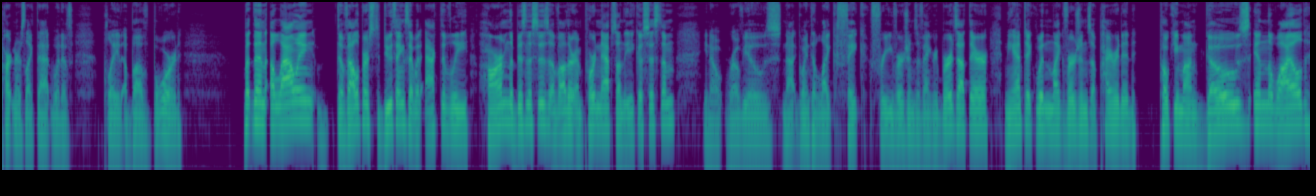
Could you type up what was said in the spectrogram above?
partners like that would have played above board but then allowing developers to do things that would actively harm the businesses of other important apps on the ecosystem. You know, Rovio's not going to like fake free versions of Angry Birds out there. Niantic wouldn't like versions of pirated Pokemon Goes in the wild.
